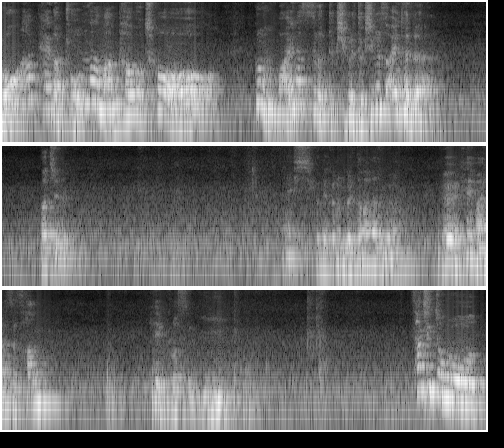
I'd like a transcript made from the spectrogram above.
요 앞에가 존나 많다고 쳐. 그럼 마이너스가 득식을 득식을 쌓일 텐데. 맞지? 에이씨 근데 그런 걸 떠나가지고요 여기 k 마이너스 3 k 플러스 2 상식적으로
